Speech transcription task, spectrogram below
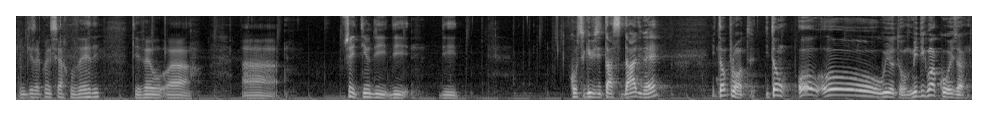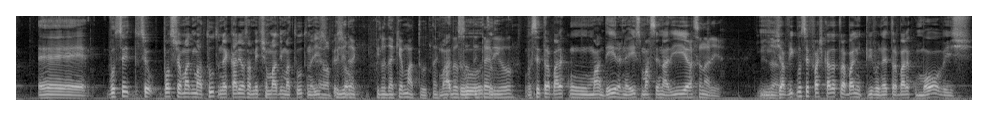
Quem quiser conhecer Arco Verde, tiver o a, a o jeitinho de, de, de conseguir visitar a cidade, né? Então pronto. Então, ô, ô Wilton, me diga uma coisa. É, você, se eu posso chamar de Matuto, né? Carinhosamente chamado de Matuto, não é é, isso, o apelido, pessoal? apelido daqui é Matuto, né? Como eu sou do Matuto. interior, Você trabalha com madeiras, não é isso? Marcenaria. maçonaria. E Exato. já vi que você faz cada trabalho incrível, né? Trabalha com móveis,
